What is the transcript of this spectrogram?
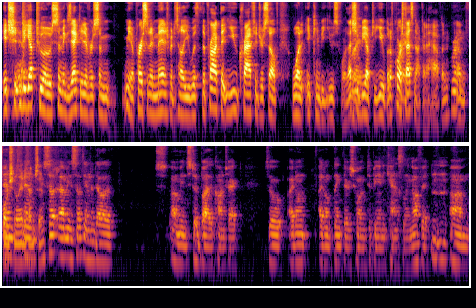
it shouldn't Yeah. be up to a, some executive or some you know person in management to tell you with the product that you crafted yourself what it can be used for. That should be up to you. But of course, Right. that's not going to happen. Right. Unfortunately, and, anytime and soon. Sa- I mean, Satya Nadella, s- I mean, stood by the contract, so I don't, I don't think there's going to be any canceling of it. Mm-mm. Um,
